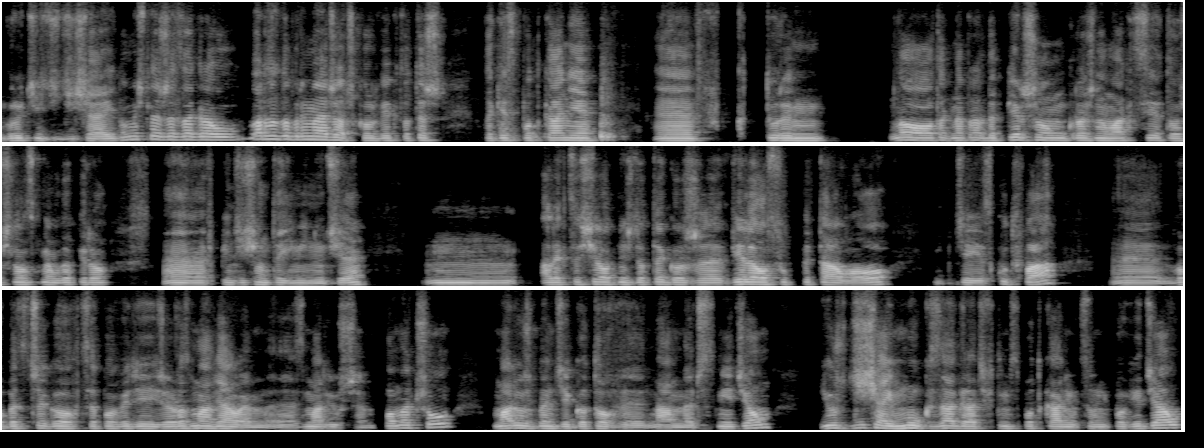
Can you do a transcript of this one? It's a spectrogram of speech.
Grójcic dzisiaj, no myślę, że zagrał bardzo dobry mecz, aczkolwiek to też takie spotkanie, e, w którym no tak naprawdę pierwszą groźną akcję to Śląsk miał dopiero e, w 50 minucie. Mm, ale chcę się odnieść do tego, że wiele osób pytało, gdzie jest Kutwa, e, wobec czego chcę powiedzieć, że rozmawiałem e, z Mariuszem po meczu. Mariusz będzie gotowy na mecz z Miedzią. Już dzisiaj mógł zagrać w tym spotkaniu, co mi powiedział,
